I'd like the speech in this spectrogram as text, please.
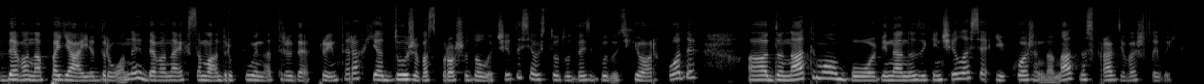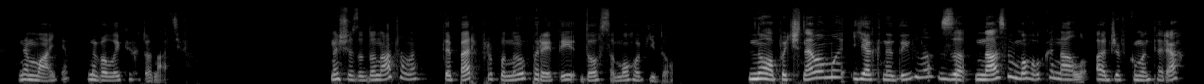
де вона паяє дрони, де вона їх сама друкує на 3D-принтерах. Я дуже вас прошу долучитися. Ось тут десь будуть QR-коди. Донатимо, бо війна не закінчилася, і кожен донат насправді важливий. Немає невеликих донатів. Ну що, задонатили? Тепер пропоную перейти до самого відео. Ну а почнемо ми, як не дивно, з назви мого каналу, адже в коментарях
